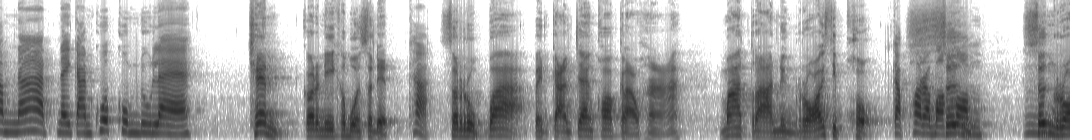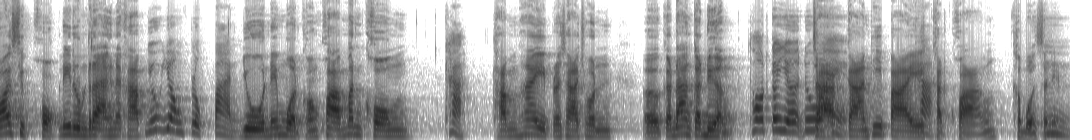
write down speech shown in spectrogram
อำนาจในการควบคุมดูแล เช่น กรณีขบวนเสด็จค่ะสรุปว่าเป็นการแจ้งข้อกล่าวหามาตรา 116 กับพรบซึ่งคอม ซึ่ง 116 นี่รุนแรงนะครับ ยุยงปลุกปั่นอยู่ในหมวดของความมั่นคงค่ะ ทำให้ประชาชนเอ่อกระด้างกระเดื่อง โทษก็เยอะด้วย จากการที่ไปค่ะขัดขวางขบวนเสด็จอืม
